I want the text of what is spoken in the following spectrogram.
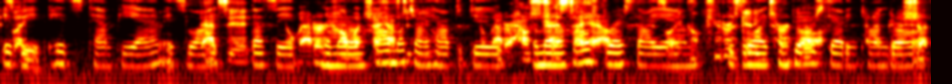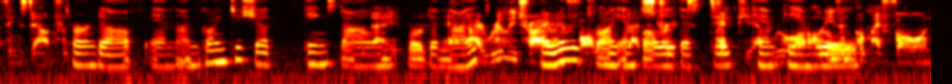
it's if like it hits 10 p.m., it's like that's it. that's it. No matter how much I have much to I do, have to do, no matter how no matter stressed I am, stressed I it's like computers it's getting like turned computers off, getting turned off, shut things down for turned off, and I'm going to shut things down night. for the And night. I really try I and follow try and that follow strict the 10 p.m. 10 rule. p.m. I'll even put my phone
